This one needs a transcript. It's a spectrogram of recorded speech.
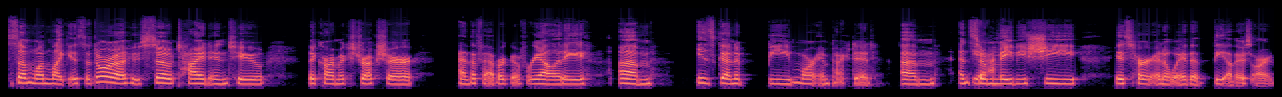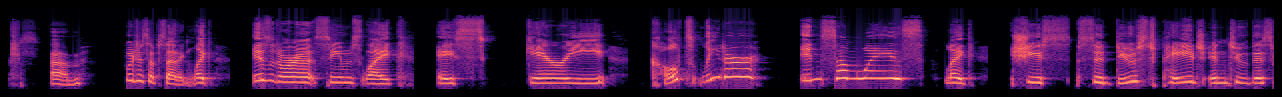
someone like Isadora, who's so tied into the karmic structure and the fabric of reality, um, is gonna be more impacted. Um, and so Yeah. maybe she is hurt in a way that the others aren't. Um, which is upsetting. Like Isadora seems like a scary cult leader in some ways. Like she's seduced Paige into this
